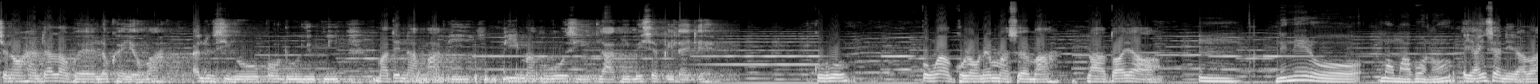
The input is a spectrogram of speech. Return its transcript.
ကျွန်တော်ဟန်ပြလောက်ပဲလုပ်ခဲ့ရုံပါအဲ့လူစီကိုပုံတူယူပြီးမာတင်နာမှာပြီးပြီးမှကိုကိုစီလာပြီးမိတ်ဆက်ပေးလိုက်တယ်ကိုကိုပုံကကိုရုံထဲမှာဆွဲမှာလာသွားရအောင်อืมနည်းနည်းတော့မှောင်ပါပေါ့နော်အရင်ဆက်နေတာပါ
